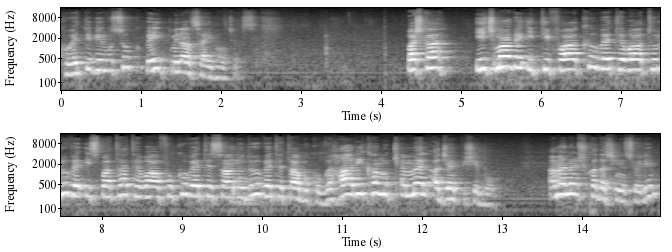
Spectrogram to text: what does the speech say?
kuvvetli bir vusuk ve itminan sahibi olacaksın. Başka? İcma ve ittifakı ve tevatürü ve ispata tevafuku ve tesanüdü ve tetabuku. Ve harika, mükemmel, acayip bir şey bu. Ama hemen şu kadar şeyini söyleyeyim.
